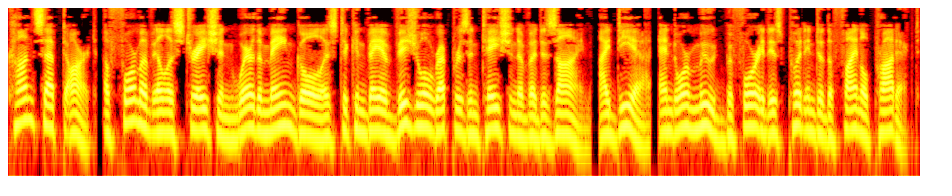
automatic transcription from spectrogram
Concept art, a form of illustration where the main goal is to convey a visual representation of a design, idea, and or mood before it is put into the final product.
